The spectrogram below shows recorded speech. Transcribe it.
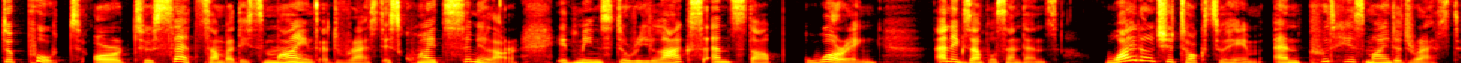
To put or to set somebody's mind at rest is quite similar. It means to relax and stop worrying. An example sentence Why don't you talk to him and put his mind at rest?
